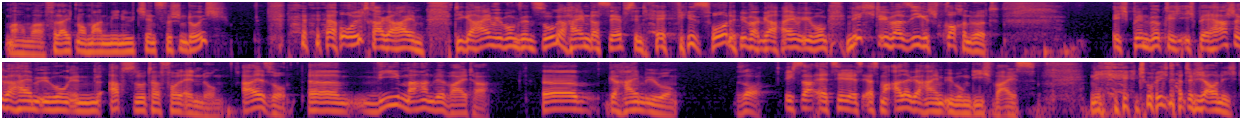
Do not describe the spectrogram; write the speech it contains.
Machen wir. Vielleicht noch mal ein Minütchen zwischendurch. Ultra geheim. Die Geheimübungen sind so geheim, dass selbst in der Episode über Geheimübungen nicht über sie gesprochen wird. Ich bin wirklich, ich beherrsche Geheimübungen in absoluter Vollendung. Also, äh, wie machen wir weiter? äh, Geheimübung. So, ich erzähle jetzt erstmal alle Geheimübungen, die ich weiß. Nee, tue ich natürlich auch nicht.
